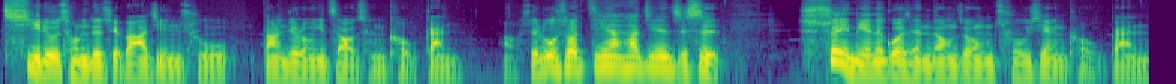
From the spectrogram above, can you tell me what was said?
气流从你的嘴巴进出，当然就容易造成口干啊。所以如果说今天他今天只是睡眠的过程当中出现口干，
